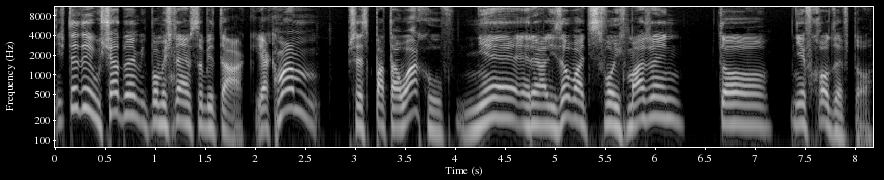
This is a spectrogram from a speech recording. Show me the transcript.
I wtedy usiadłem i pomyślałem sobie tak, jak mam przez patałachów nie realizować swoich marzeń, to nie wchodzę w to.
